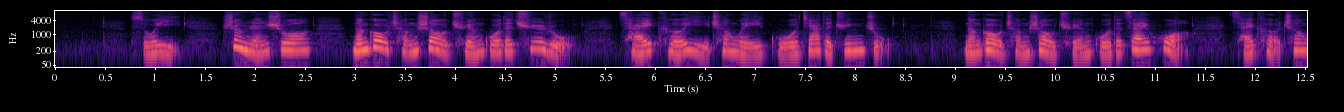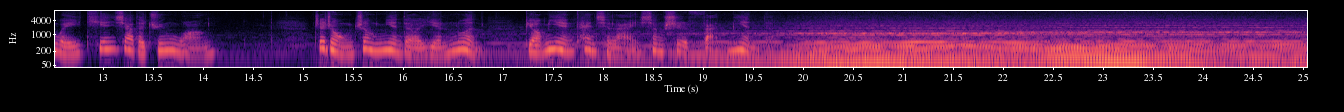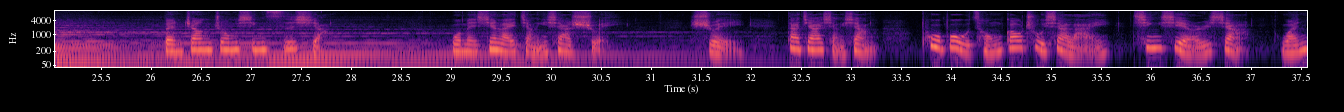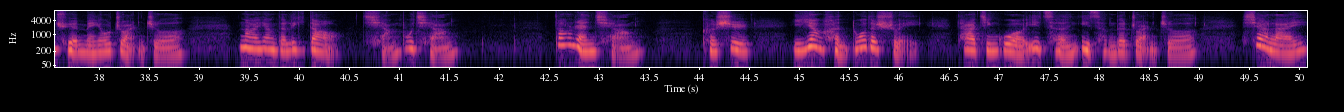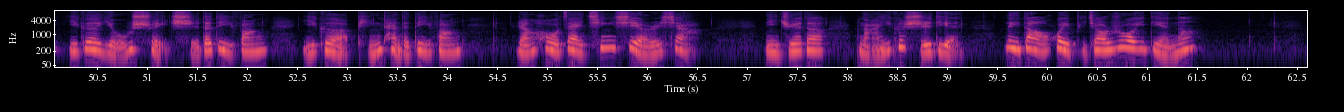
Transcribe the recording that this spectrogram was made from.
所以圣人说，能够承受全国的屈辱，才可以称为国家的君主；能够承受全国的灾祸，才可称为天下的君王。这种正面的言论，表面看起来像是反面的。本章中心思想，我们先来讲一下水。水，大家想象瀑布从高处下来，倾泻而下，完全没有转折，那样的力道强不强？当然强。可是。一样很多的水，它经过一层一层的转折下来，一个有水池的地方，一个平坦的地方，然后再倾泻而下。你觉得哪一个时点力道会比较弱一点呢？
